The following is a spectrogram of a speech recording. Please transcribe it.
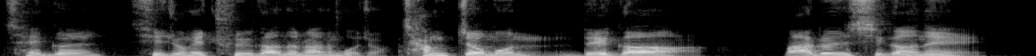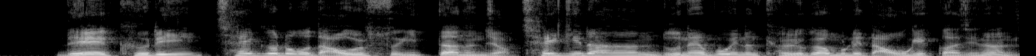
책을 시중에 출간을 하는 거죠. 장점은 내가 빠른 시간에 내 글이 책으로 나올 수 있다는 점. 책이라는 눈에 보이는 결과물이 나오기까지는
